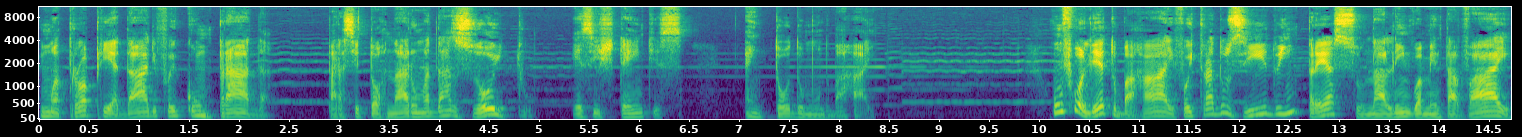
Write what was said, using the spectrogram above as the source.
Uma propriedade foi comprada para se tornar uma das oito existentes em todo o mundo barrai. Um folheto barrai foi traduzido e impresso na língua mentavai,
